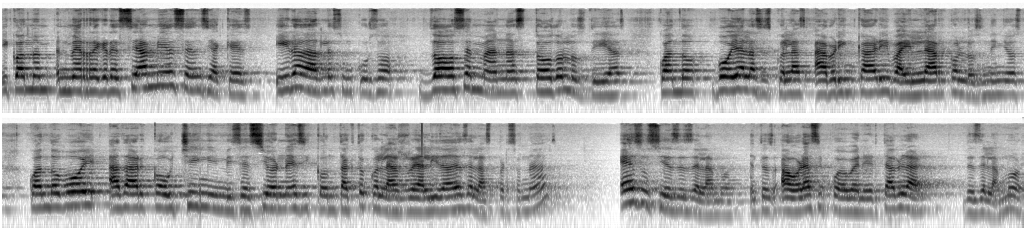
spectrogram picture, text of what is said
Y cuando me regresé a mi esencia, que es ir a darles un curso dos semanas todos los días, cuando voy a las escuelas a brincar y bailar con los niños, cuando voy a dar coaching y mis sesiones y contacto con las realidades de las personas, eso sí es desde el amor. Entonces ahora sí puedo venirte a hablar desde el amor,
